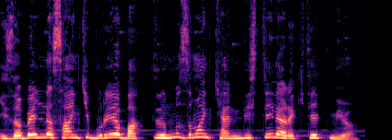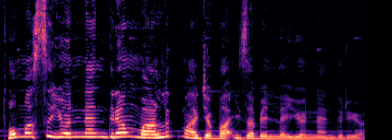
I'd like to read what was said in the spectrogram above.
Isabella sanki buraya baktığımız zaman kendi isteğiyle hareket etmiyor. Thomas'ı yönlendiren varlık mı acaba Isabella'yı yönlendiriyor?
